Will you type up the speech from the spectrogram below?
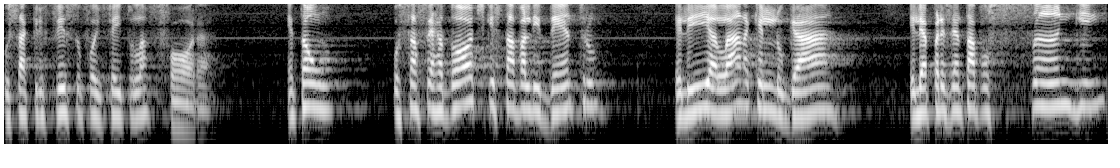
o sacrifício foi feito lá fora. Então, o sacerdote que estava ali dentro, ele ia lá naquele lugar, ele apresentava o sangue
